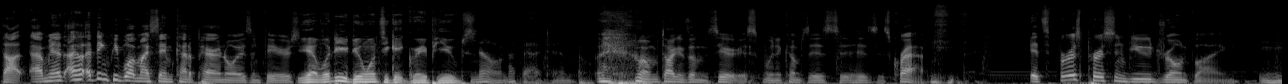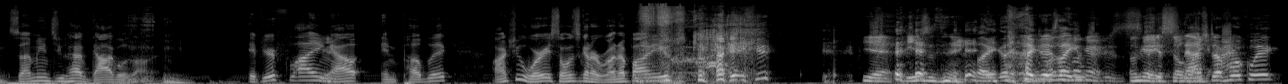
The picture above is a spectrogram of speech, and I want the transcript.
Thought. I mean, I, I think people have my same kind of paranoias and fears. Yeah, what do you do once you get gray pubes? No, not that, Tim. I'm talking something serious when it comes to his to his, his craft. it's first person view drone flying. Mhm. So that means you have goggles on. if you're flying Yeah. out in public, aren't you worried someone's gonna run up on you? like, Yeah, here's the thing. like, like just like Motherfucker. just Okay, get so, snatched like, up I- real quick.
